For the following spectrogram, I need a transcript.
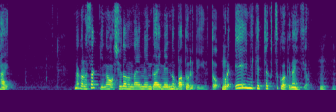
はい。だからさっきの集団の内面外面のバトルで言うとうんこれ永遠に決着つくわけないんですよ。うんうん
